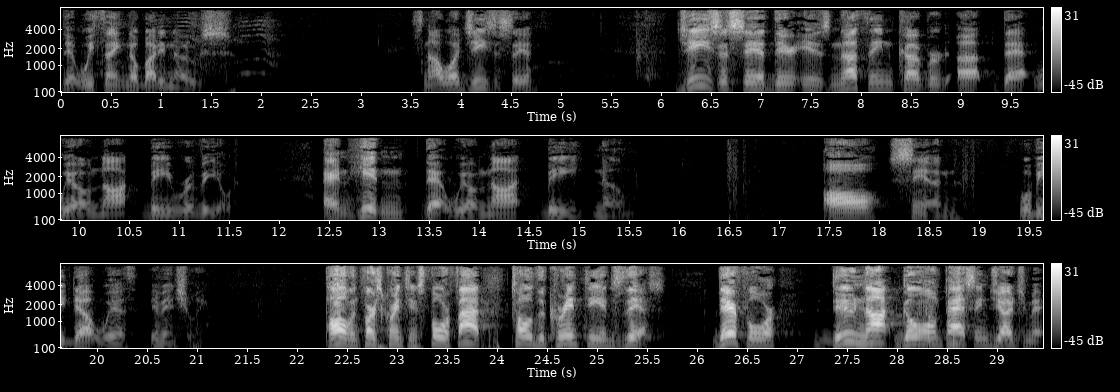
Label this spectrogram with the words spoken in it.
that we think nobody knows. It's not what Jesus said. Jesus said there is nothing covered up that will not be revealed and hidden that will not be known. All sin will be dealt with eventually. Paul in 1 Corinthians 4 5 told the Corinthians this Therefore, do not go on passing judgment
